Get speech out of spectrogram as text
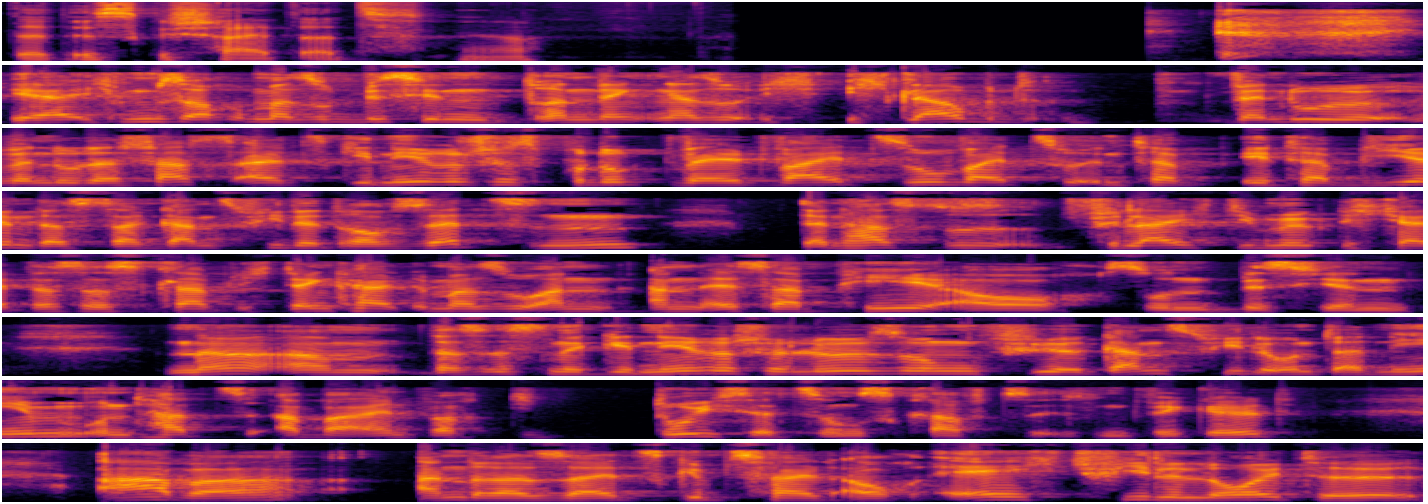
das ist gescheitert. Ja. Ja, ich muss auch immer so ein bisschen dran denken. Also ich, ich glaube, wenn du, wenn du das schaffst, als generisches Produkt weltweit so weit zu etablieren, dass da ganz viele drauf setzen, dann hast du vielleicht die Möglichkeit, dass das klappt. Ich denke halt immer so an, an SAP auch so ein bisschen. Ne? Ähm, das ist eine generische Lösung für ganz viele Unternehmen und hat aber einfach die Durchsetzungskraft entwickelt. Aber andererseits gibt's halt auch echt viele Leute,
